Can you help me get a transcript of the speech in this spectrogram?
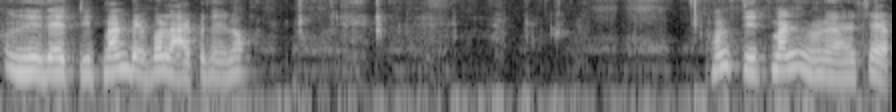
อันนี้ได้ติดมันแบบว่าหลายไปเลยเนาะมันติดมันอะไรแสบ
